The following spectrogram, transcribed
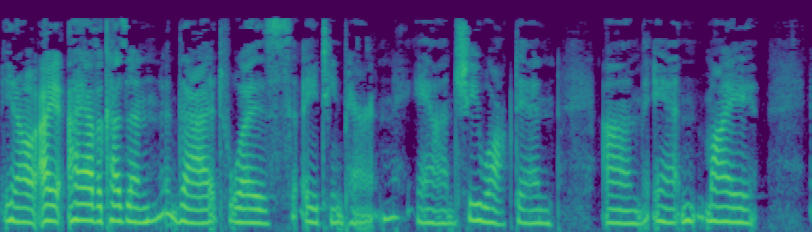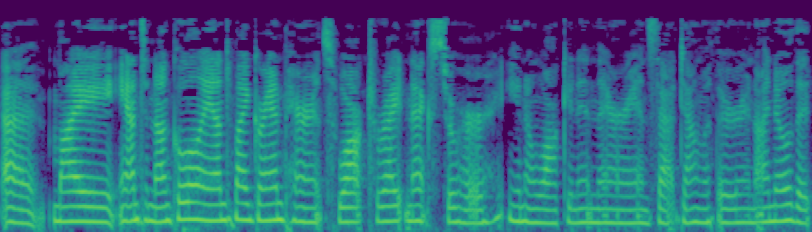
you know, I I have a cousin that was a teen parent, and she walked in, um, and my uh, my aunt and uncle and my grandparents walked right next to her, you know, walking in there and sat down with her. And I know that,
